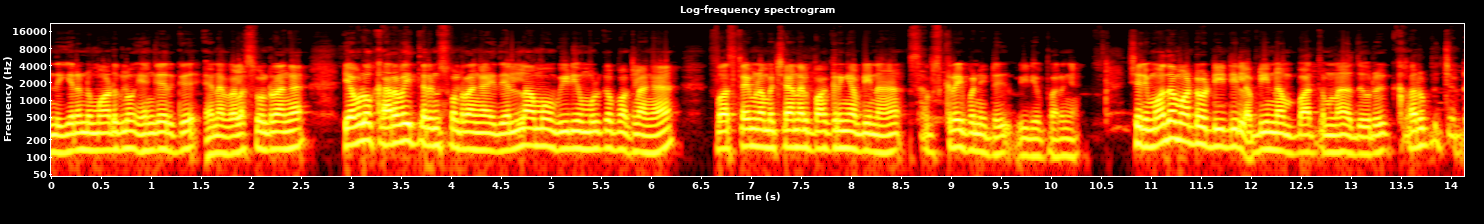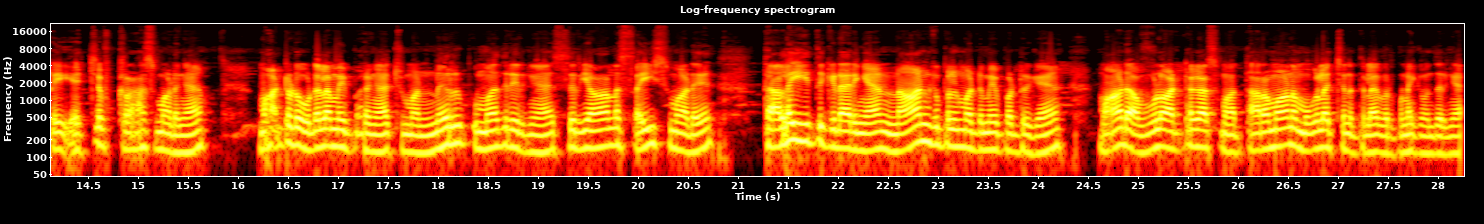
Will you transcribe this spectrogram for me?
இந்த இரண்டு மாடுகளும் எங்கே இருக்குது என்ன விலை சொல்கிறாங்க எவ்வளோ கறவை திறன் சொல்கிறாங்க இது எல்லாமும் வீடியோ முழுக்க பார்க்கலாங்க. ஃபர்ஸ்ட் டைம் நம்ம சேனல் பார்க்குறீங்க அப்படின்னா சப்ஸ்கிரைப் பண்ணிவிட்டு வீடியோ பாருங்கள் சரி மொத மாட்டோட டீட்டெயில் அப்படின்னு நம்ம பார்த்தோம்னா அது ஒரு கருப்பு சட்டை ஹெச்எஃப் கிராஸ் மாடுங்க. மாட்டோட உடலமை பாருங்கள் சும்மா நெருப்பு மாதிரி இருக்குங்க. சரியான சைஸ் மாடு. தலை ஈத்து கிடாரிங்க நான்கு பல் மட்டுமே பட்டிருக்கேன். மாடு அவ்வளோ அட்டகாசமாக தரமான முகலட்சணத்தில் விற்பனைக்கு வந்துருங்க.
